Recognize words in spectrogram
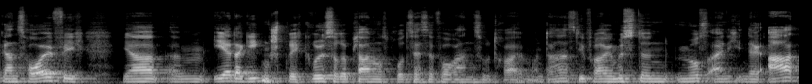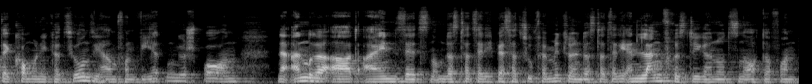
ganz häufig ja ähm, eher dagegen spricht, größere Planungsprozesse voranzutreiben. Und da ist die Frage, müsste, muss eigentlich in der Art der Kommunikation, Sie haben von Werten gesprochen, eine andere Art einsetzen, um das tatsächlich besser zu vermitteln, dass tatsächlich ein langfristiger Nutzen auch davon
